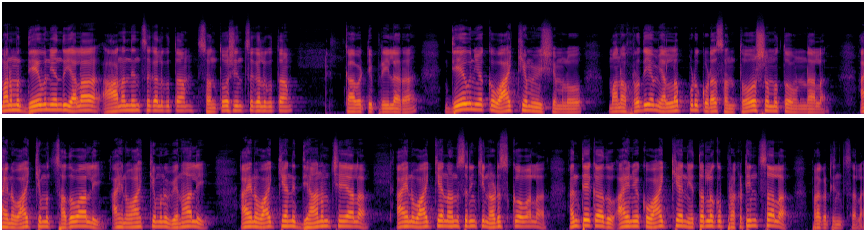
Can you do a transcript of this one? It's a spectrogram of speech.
మనము దేవుని యందు ఎలా ఆనందించగలుగుతాం సంతోషించగలుగుతాం? కాబట్టి ప్రియులరా దేవుని యొక్క వాక్యం విషయంలో మన హృదయం ఎల్లప్పుడూ కూడా సంతోషముతో ఉండాలి. ఆయన వాక్యము చదవాలి ఆయన వాక్యమును వినాలి ఆయన వాక్యాన్ని ధ్యానం చేయాలా? ఆయన వాక్యాన్ని అనుసరించి నడుచుకోవాలా? అంతేకాదు ఆయన యొక్క వాక్యాన్ని ఇతరులకు ప్రకటించాలా? ప్రకటించాలా.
